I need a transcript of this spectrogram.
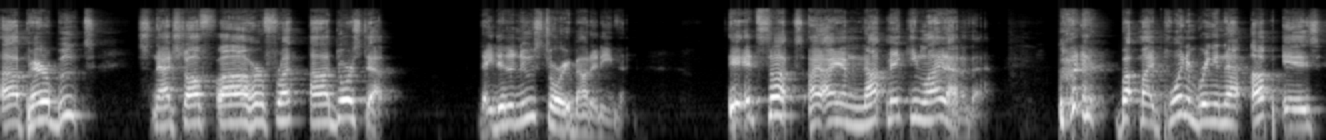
uh, pair of boots snatched off uh, her front uh, doorstep. They did a news story about it, even. It, it sucks. I, I am not making light out of that. but my point in bringing that up is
